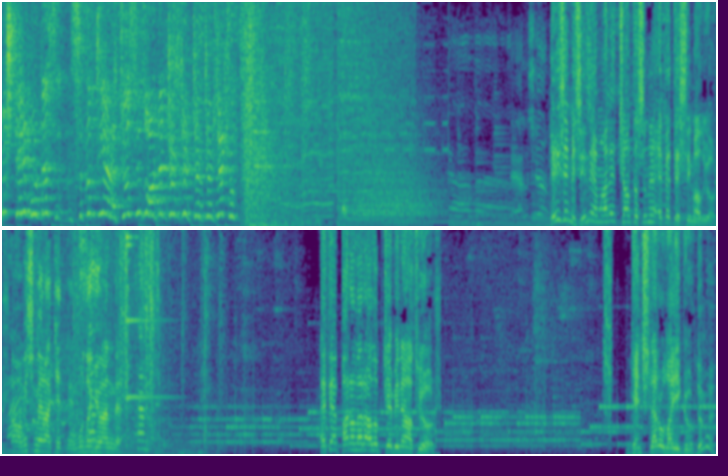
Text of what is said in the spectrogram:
Müşteri burada sı- sıkıntı yaratıyor. Siz orada cır cır cır cır cır. Teyzemizin emanet çantasını Efe teslim alıyor. Tamam hiç merak etmeyin. Burada güvende. Tamam. Efe paraları alıp cebine atıyor. Gençler olayı gördü mü?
